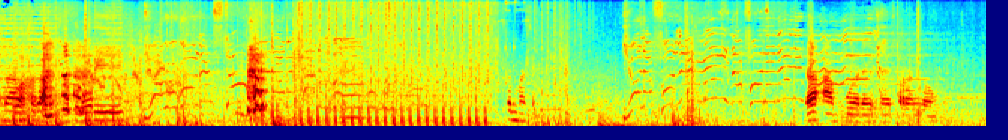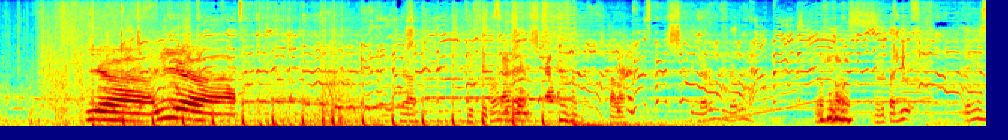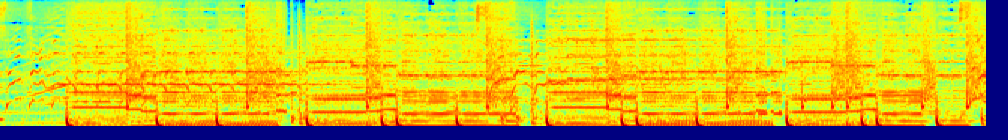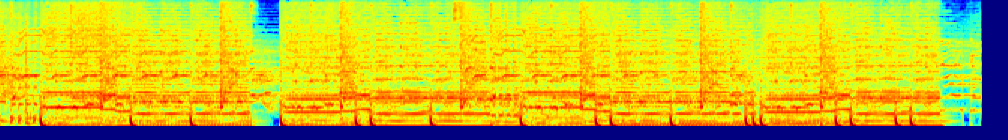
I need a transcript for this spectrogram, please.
Masuk ke A, Wah, masuk ke A. artileri. Masuk. Ya ampun ada sniperan dong. Iya, iya. Ya, Defeat Oh, kalah. Kindarum, Kindarum. Dari tadi ini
